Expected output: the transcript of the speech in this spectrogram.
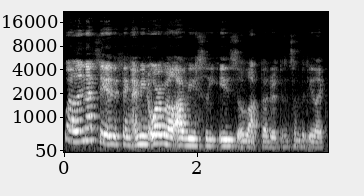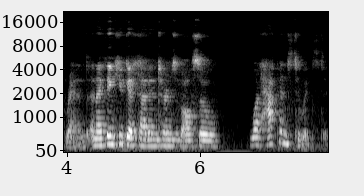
Well, and that's the other thing. I mean, Orwell obviously is a lot better than somebody like Rand, and I think you get that in terms of also what happens to Winston.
